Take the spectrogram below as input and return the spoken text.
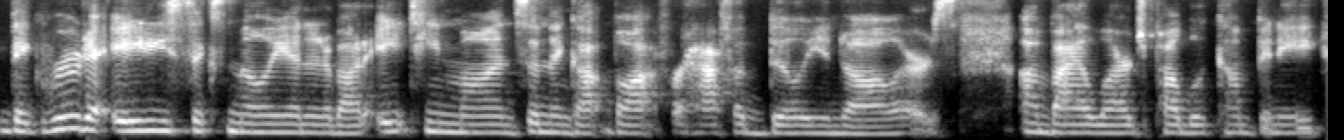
they grew to eighty six million in about eighteen months, and then got bought for half a billion dollars um, by a large public company.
